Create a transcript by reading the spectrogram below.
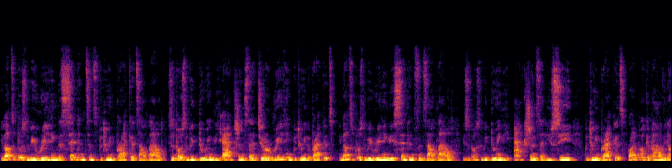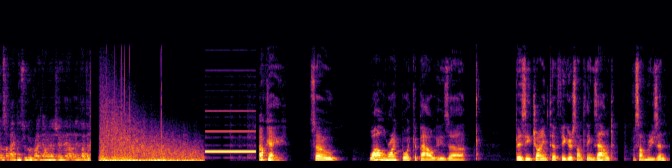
You're not supposed to be reading the sentences between brackets out loud. You're supposed to be doing the actions that you're reading between the brackets. You're not supposed to be reading these sentences out loud. You're supposed to be doing the actions that you see between brackets. Right boy Kapow, if you don't stop acting stupid right now... Okay, so while Right Boy Kapow is uh, busy trying to figure some things out, for some reason,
